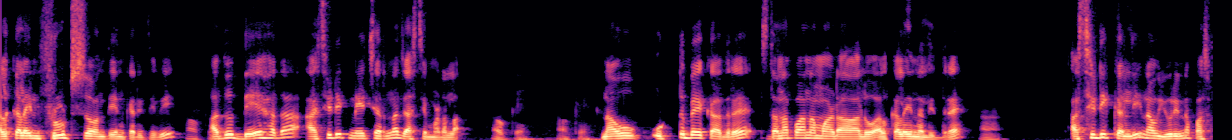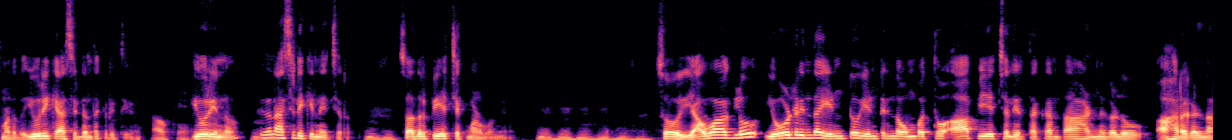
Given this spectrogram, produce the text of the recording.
alkaline fruits ಅಂತ ಏನ್ ಕರಿತೀವಿ ಅದು ದೇಹದ ಅಸಿಡಿಕ್ ನೇಚರ್ನ ಜಾಸ್ತಿ ಮಾಡಲ್ಲ. Okay okay. ನಾವು ಹುಟ್ಟಬೇಕಾದ್ರೆ ಸ್ತನಪಾನ ಮಾಡೋ ಹಾಲು ಅಲ್ಕಲೈನ್ ಅಲ್ಲಿ ಇದ್ರೆ ಅಸಿಡಿಕ್ ಅಲ್ಲಿ ನಾವು ಯೂರಿನ್ ಪಾಸ್ ಮಾಡೋದು. ಯೂರಿಕ್ ಆಸಿಡ್ ಅಂತ ಕರಿತೀವಿ ಯೂರಿನ್ ಇದನ್ನ ಆಸಿಡಿಕ್ ಇನ್ ನೇಚರ್ ಸೊ ಅದ್ರ ಪಿ ಎಚ್ ಚೆಕ್ ಮಾಡ್ಬೋದು ನೀವು. ಸೊ ಯಾವಾಗ್ಲೂ ಏಳರಿಂದ ಎಂಟು ಎಂಟರಿಂದ ಒಂಬತ್ತು ಆ ಪಿ ಎಚ್ ಅಲ್ಲಿ ಇರ್ತಕ್ಕಂತಹ ಹಣ್ಣುಗಳು ಆಹಾರಗಳನ್ನ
